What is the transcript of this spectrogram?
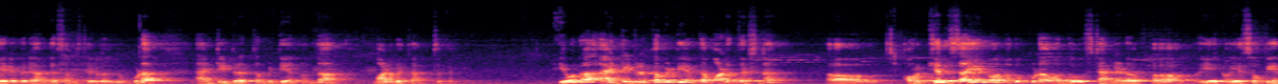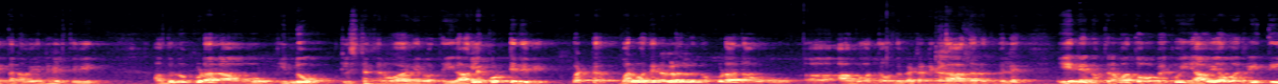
ಬೇರೆ ಬೇರೆ ಅಂಗಸಂಸ್ಥೆಗಳಲ್ಲೂ ಕೂಡ ಆ್ಯಂಟಿ ಡ್ರಗ್ ಕಮಿಟಿ ಅನ್ನೋದನ್ನ ಮಾಡಬೇಕಾಗ್ತದೆ. ಇವಾಗ ಆ್ಯಂಟಿ ಡ್ರಗ್ ಕಮಿಟಿ ಅಂತ ಮಾಡಿದ ತಕ್ಷಣ ಅವ್ರ ಕೆಲಸ ಏನು ಅನ್ನೋದು ಕೂಡ ಒಂದು ಸ್ಟ್ಯಾಂಡರ್ಡ್ ಆಫ್ ಏನು ಎಸ್ ಒ ಪಿ ಅಂತ ಏನು ಹೇಳ್ತೀವಿ? ಅದನ್ನು ಕೂಡ ನಾವು ಇನ್ನೂ ಕ್ಲಿಷ್ಟಕರವಾಗಿರುವಂಥ ಈಗಾಗಲೇ ಕೊಟ್ಟಿದ್ದೀವಿ. ಬಟ್ ಬರುವ ದಿನಗಳಲ್ಲೂ ಕೂಡ ನಾವು ಆಗುವಂಥ ಒಂದು ಘಟನೆಗಳ ಆಧಾರದ ಮೇಲೆ ಏನೇನು ಕ್ರಮ ತಗೋಬೇಕು, ಯಾವ ಯಾವ ರೀತಿ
